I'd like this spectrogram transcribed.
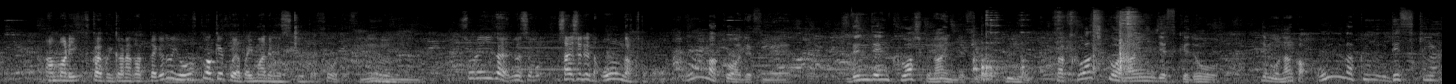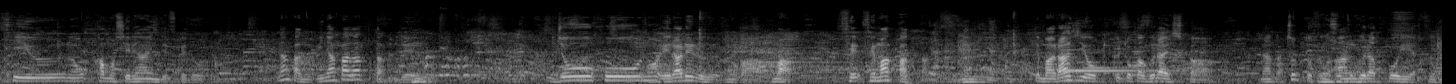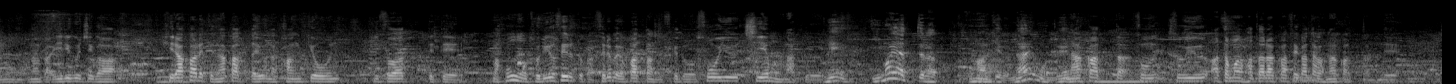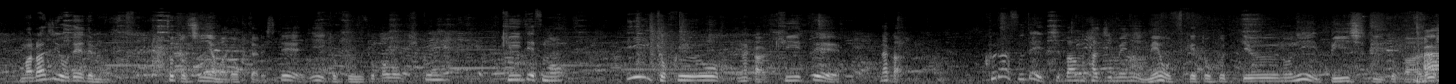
あんまり深くいかなかったけど洋服は結構やっぱ今でも好きと。そうですね、それ以外最初出た音楽とか音楽はですね全然詳しくないんですよ、まあ詳しくはないんですけどでもなんか音楽で好きっていうのかもしれないんですけどなんかあの田舎だったんで、情報の得られるのがまあせ狭かったんですよね、でまあラジオを聞くとかぐらいしかなんかちょっとそのアングラっぽいやつのなんか入り口が開かれてなかったような環境に育ってて、まあ、本を取り寄せるとかすればよかったんですけどそういう知恵もなく、ね今やったら思うけどないもんね。なかった。そうそういう頭の働かせ方がなかったんで、まあ、ラジオででもちょっと深夜まで起きたりしていい曲とかを聞く聞いてそのいい曲をなんか聞いてなんかクラスで一番初めに目をつけとくっていうのに美意識とかを感じてる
